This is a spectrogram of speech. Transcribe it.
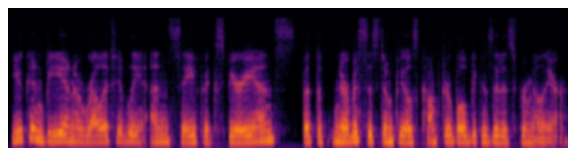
you can be in a relatively unsafe experience, but the nervous system feels comfortable because it is familiar.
